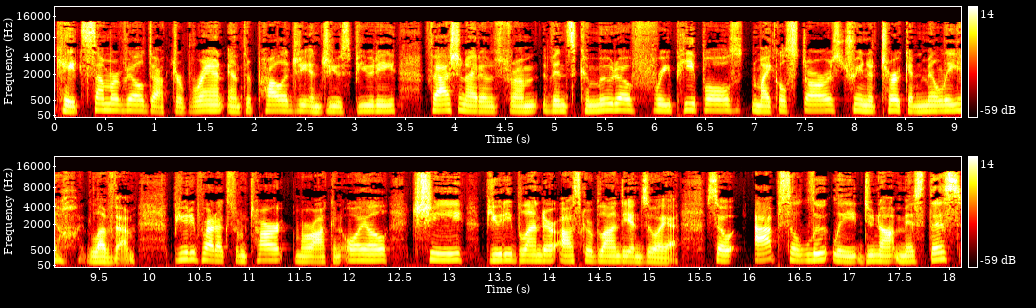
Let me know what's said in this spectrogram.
Kate Somerville, Dr. Brandt, Anthropologie, and Juice Beauty. Fashion items from Vince Camuto, Free People, Michael Stars, Trina Turk, and Milly. I love them. Beauty products from Tarte, Moroccan Oil, Chi, Beauty Blender, Oscar Blandi, and Zoya. So absolutely do not miss this.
